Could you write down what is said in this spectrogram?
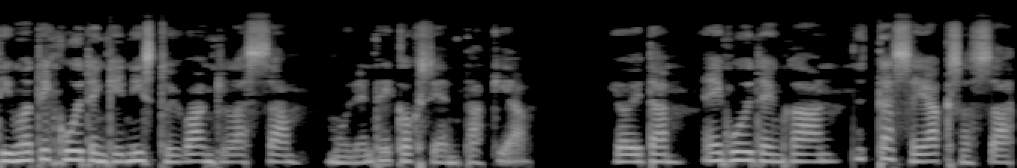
Timothy kuitenkin istui vankilassa muiden rikoksien takia, joita ei kuitenkaan nyt tässä jaksossa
